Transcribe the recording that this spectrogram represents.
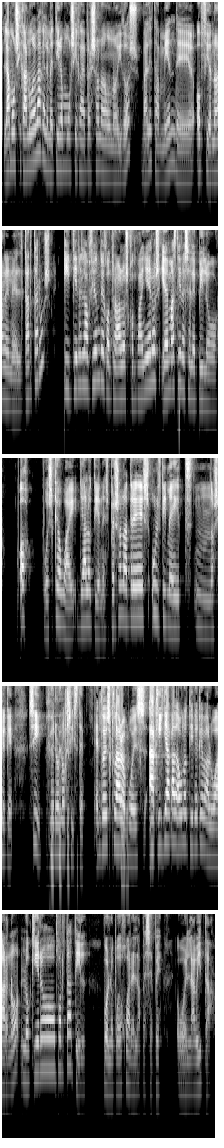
la música nueva, que le metieron música de Persona 1 y 2, ¿vale? También de opcional en el Tartarus. Y tienes la opción de controlar a los compañeros y además tienes el epílogo. ¡Oh! Pues qué guay, ya lo tienes. Persona 3 Ultimate, mm, no sé qué. Sí, pero no existe. Entonces, claro, pues aquí ya cada uno tiene que evaluar, ¿no? ¿Lo quiero portátil? Pues lo puedo jugar en la PSP o en la Vita.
